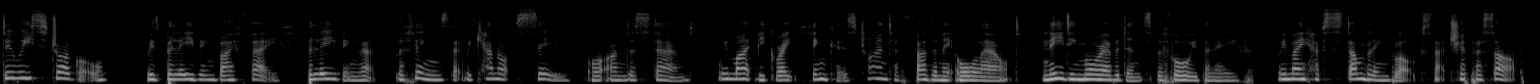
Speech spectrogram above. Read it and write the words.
Do we struggle with believing by faith, believing that the things that we cannot see or understand? We might be great thinkers, trying to fathom it all out, needing more evidence before we believe. We may have stumbling blocks that trip us up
